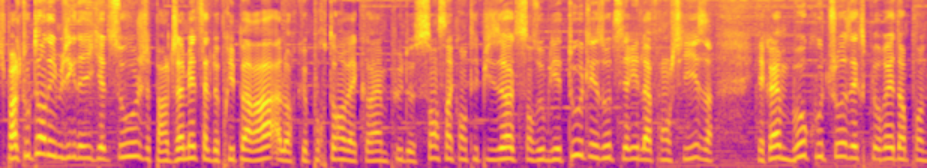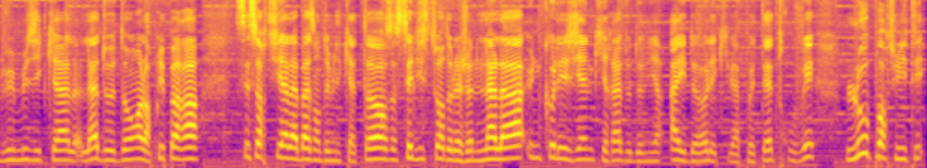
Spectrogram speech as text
Je parle tout le temps des musiques d'Aikatsu, je parle jamais de celle de Pripara, alors que pourtant, avec quand même plus de 150 épisodes, sans oublier toutes les autres séries de la franchise, il y a quand même beaucoup de choses à explorer d'un point de vue musical là-dedans. Alors, Pripara, c'est sorti à la base en 2014. C'est l'histoire de la jeune Lala, une collégienne qui rêve de devenir idol et qui va peut-être trouver l'opportunité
